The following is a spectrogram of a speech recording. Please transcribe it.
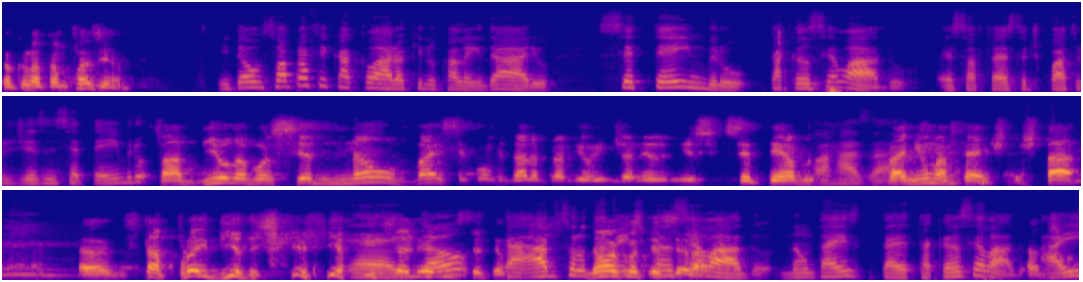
é o que nós estamos fazendo. Então, só para ficar claro aqui no calendário, Setembro está cancelado. Essa festa de quatro dias em setembro. Fabiola, você não vai ser convidada para vir ao Rio de Janeiro no início de setembro para nenhuma festa. Está, uh, está proibida de vir ao é, Rio de Janeiro então, em setembro. Está absolutamente não cancelado. Não está tá, tá cancelado. Aí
